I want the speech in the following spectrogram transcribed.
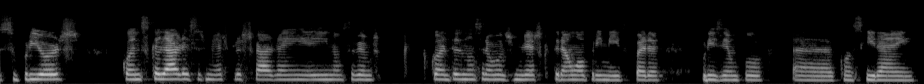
superiores, quando se calhar essas mulheres para chegarem aí não sabemos quantas não serão as mulheres que terão oprimido para, por exemplo, conseguirem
